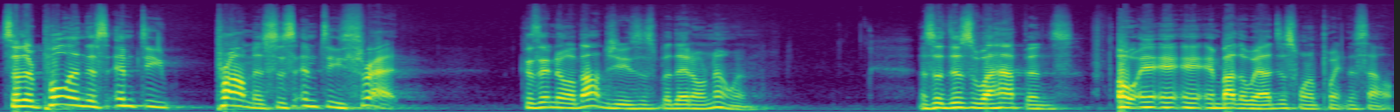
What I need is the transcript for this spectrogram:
So they're pulling this empty promise, this empty threat, because they know about Jesus, but they don't know him. And so this is what happens. Oh, and, and, and by the way, I just want to point this out.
